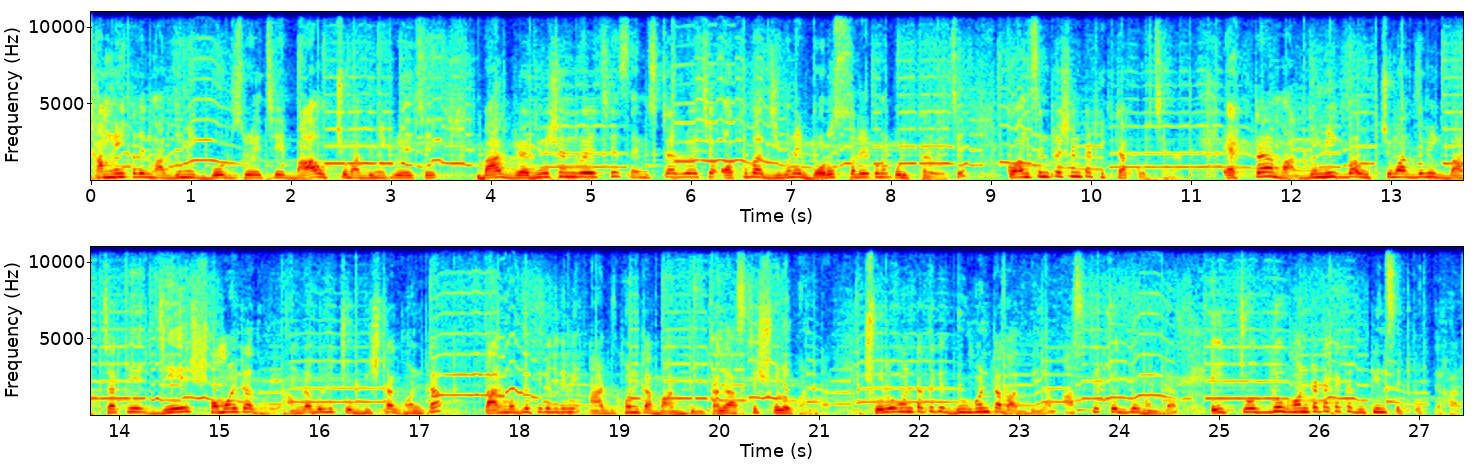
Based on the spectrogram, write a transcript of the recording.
সামনেই তাদের মাধ্যমিক বোর্ডস রয়েছে বা উচ্চ মাধ্যমিক রয়েছে বা গ্র্যাজুয়েশন রয়েছে, সেমিস্টার রয়েছে অথবা জীবনের বড় স্তরের কোনো পরীক্ষা রয়েছে, কনসেন্ট্রেশনটা ঠিকঠাক করছে না। একটা মাধ্যমিক বা উচ্চ মাধ্যমিক বাচ্চাকে যে সময়টা ধরে, আমরা বলি চব্বিশটা ঘণ্টা, তার মধ্যে থেকে যদি আমি আট ঘণ্টা বাদ দিই, তাহলে আসছে ষোলো ঘণ্টা। ষোলো ঘণ্টা থেকে দু ঘণ্টা বাদ দিলাম, আসছে চোদ্দ ঘণ্টা। এই চোদ্দ ঘন্টাটাকে একটা রুটিন সেট করতে হয়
